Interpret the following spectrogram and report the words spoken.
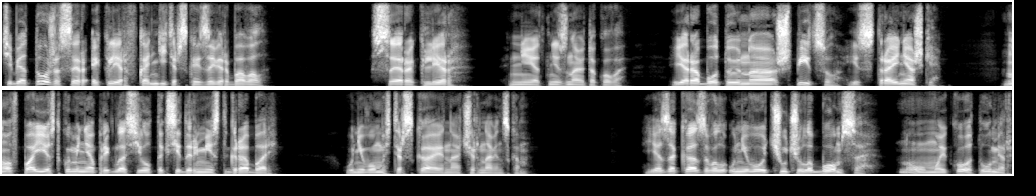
Тебя тоже сэр Эклер в кондитерской завербовал?» «Сэр Эклер? Нет, не знаю такого. Я работаю на шпицу из стройняшки. Но в поездку меня пригласил таксидермист-грабарь. У него мастерская на Чернавинском. Я заказывал у него чучело Бомса. Ну, мой кот умер,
